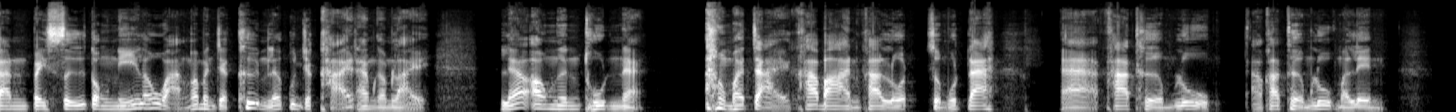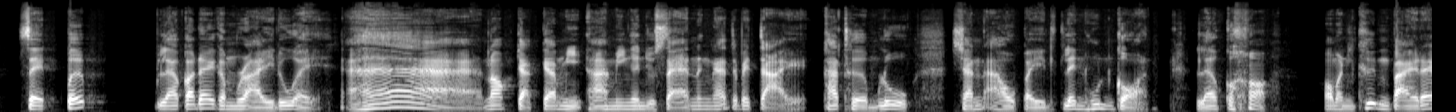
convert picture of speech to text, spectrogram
ดันไปซื้อตรงนี้แล้วหวังว่ามันจะขึ้น แล้วคุณจะขายทำกำไร แล้วเอาเงินทุนน่ะเอามาจ่ายค่าบ้านค่ารถสมมตินะอ่าค่าเทอมลูก เอาค่าเทอมลูกมาเล่น เสร็จปุ๊บแล้วก็ได้กำไรด้วยอ่านอกจากจะมีอ่ามีเงินอยู่แสนหนึ่งนะจะไปจ่ายค่าเทอมลูก ฉันเอาไปเล่นหุ้นก่อน แล้วก็ อมันขึ้นไปได้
